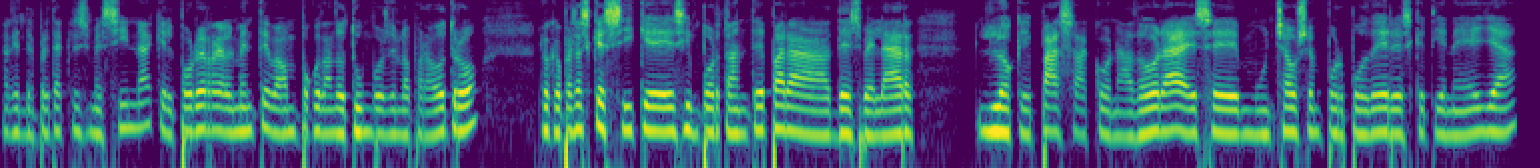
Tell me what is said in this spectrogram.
la que interpreta a Chris Messina, que el pobre realmente va un poco dando tumbos de uno para otro. Lo que pasa es que sí que es importante para desvelar lo que pasa con Adora, ese Munchausen por poderes que tiene ella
